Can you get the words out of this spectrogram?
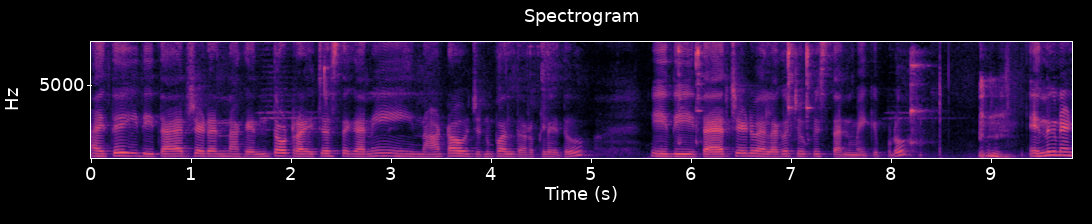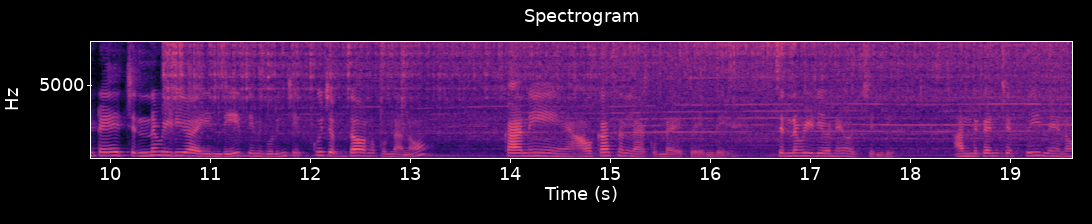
అయితే ఇది తయారు చేయడానికి నాకు ఎంతో ట్రై చేస్తే కానీ నాటావు జునుపాలు దొరకలేదు. ఇది తయారు చేయడం ఎలాగో చూపిస్తాను మీకు ఇప్పుడు. ఎందుకంటే చిన్న వీడియో అయింది దీని గురించి ఎక్కువ చెప్దాం అనుకున్నాను. కానీ అవకాశం లేకుండా అయిపోయింది. చిన్న వీడియోనే వచ్చింది. అందుకని చెప్పి నేను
